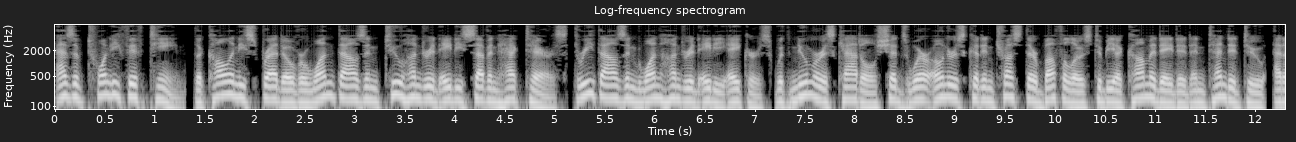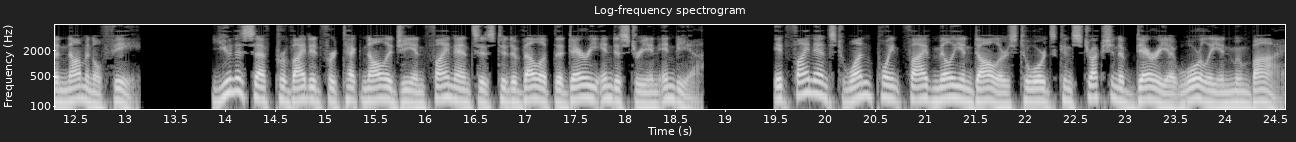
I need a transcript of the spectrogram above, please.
As of 2015, the colony spread over 1,287 hectares 3,180 acres with numerous cattle sheds where owners could entrust their buffaloes to be accommodated and tended to, at a nominal fee. UNICEF provided for technology and finances to develop the dairy industry in India. It financed $1.5 million towards construction of dairy at Worli in Mumbai.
